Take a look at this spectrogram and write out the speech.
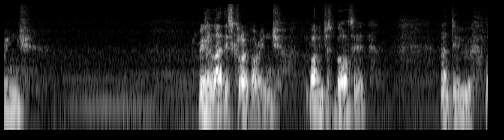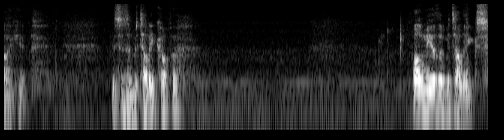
Orange. Really like this colour of orange. I've only just bought it. I do like it. This is a metallic copper. All my other metallics,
